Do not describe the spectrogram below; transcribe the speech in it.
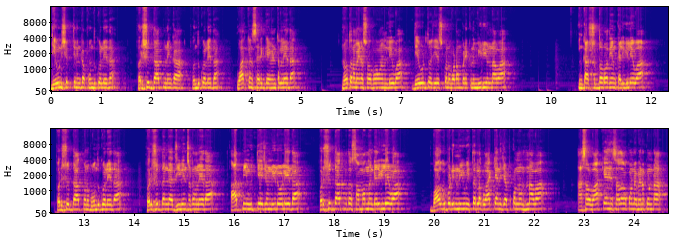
దేవుని శక్తిని ఇంకా పొందుకోలేదా? పరిశుద్ధాత్మని ఇంకా పొందుకోలేదా? వాక్యం సరిగ్గా వింటలేదా? నూతనమైన స్వభావం లేవా? దేవుడితో చేసుకున్న వడంబడికను మీరి ఉన్నావా? ఇంకా శుద్ధ హృదయం కలిగి లేవా? పరిశుద్ధాత్మను పొందుకోలేదా? పరిశుద్ధంగా జీవించడం లేదా? ఆత్మీయ ఉత్తేజం నీలో లేదా? పరిశుద్ధాత్మతో సంబంధం కలిగిలేవా బాగుపడిన నీవు ఇతరులకు వాక్యాన్ని చెప్పకుండా ఉంటున్నావా? అసలు వాక్యాన్ని చదవకుండా వినకుండా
